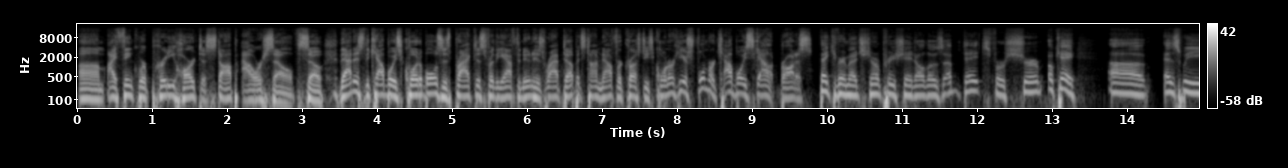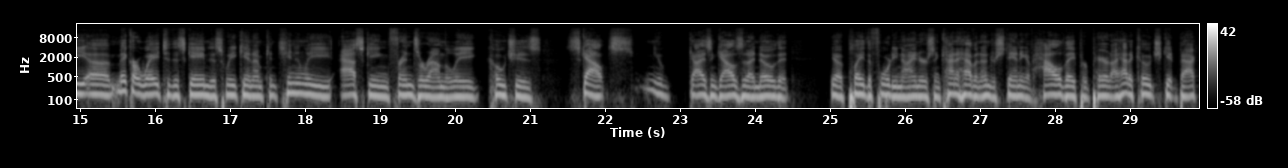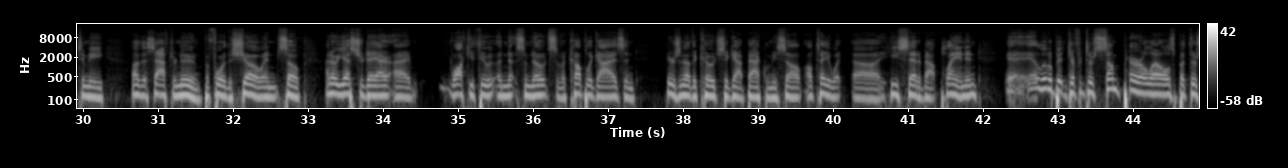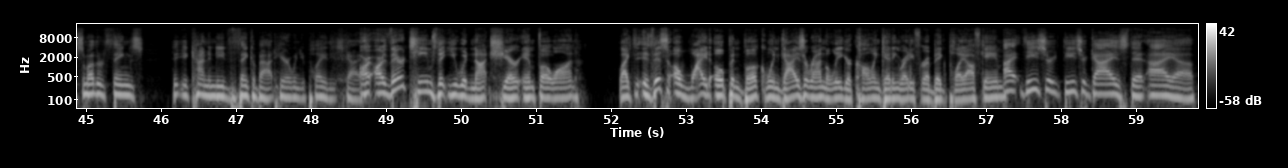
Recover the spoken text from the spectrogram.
Um, I think we're pretty hard to stop ourselves. So that is the Cowboys quotables. His practice for the afternoon has wrapped up. It's time now for Krusty's Corner. Here's former Cowboy scout Broaddus. Thank you very much, Joe. Appreciate all those updates for sure. Okay, uh, as we uh, make our way to this game this weekend, I'm continually asking friends around the league, coaches, scouts, you know, guys and gals that I know that – you know, played the 49ers and kind of have an understanding of how they prepared. I had a coach get back to me uh, this afternoon before the show. And so I know yesterday I, I walked you through a, some notes of a couple of guys, and here's another coach that got back with me. So I'll tell you what uh, he said about playing. And a little bit different. There's some parallels, but there's some other things that you kind of need to think about here when you play these guys. Are, are there teams that you would not share info on? Like, is this a wide open book when guys around the league are calling, getting ready for a big playoff game? I these are these are guys that I uh,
